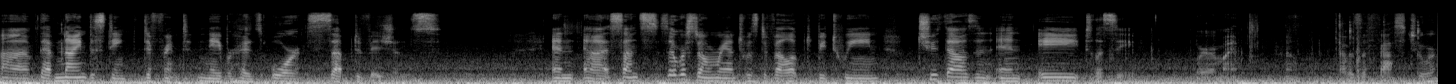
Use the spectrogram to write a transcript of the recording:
Um, they have nine distinct different neighborhoods or subdivisions. And uh, Sun Silverstone Ranch was developed between 2008. Let's see, where am I? Oh, that was a fast tour.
